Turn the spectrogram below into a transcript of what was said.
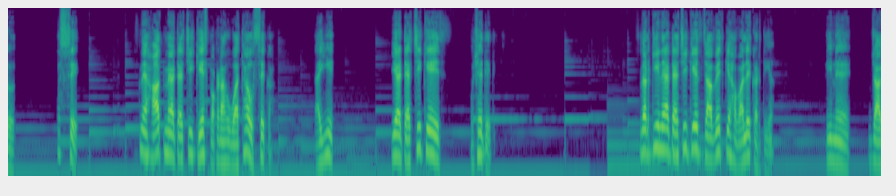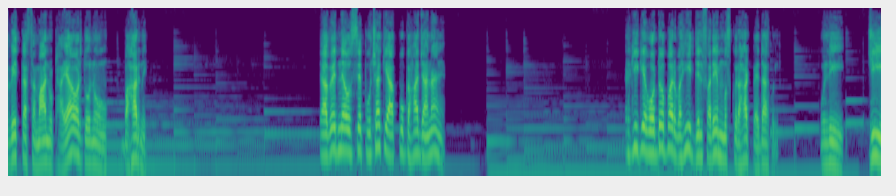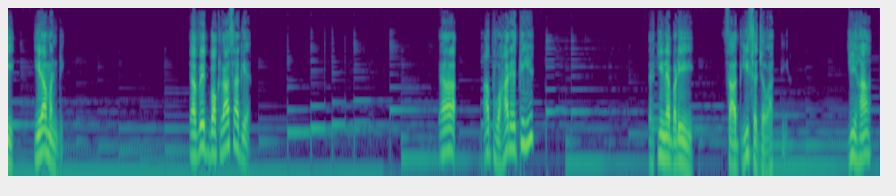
उससे, उसने हाथ में अटैची केस पकड़ा हुआ था, उससे कहा, लाइए, ये अटैची केस मुझे दे दी लड़की ने अटैची केस जावेद के हवाले कर दिया। ने जावेद का सामान उठाया और दोनों बाहर निकले। जावेद ने उससे पूछा कि आपको कहाँ जाना है? लड़की के होठों पर वही दिल फरेब मुस्कुराहट पैदा हुई। बोली, जी, हीरा मंडी। जावेद बौखलास आ गया। क्या आप वहाँ रहती हैं? लड़की ने बड़ी सादगी से जवाब दिया। जी हाँ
